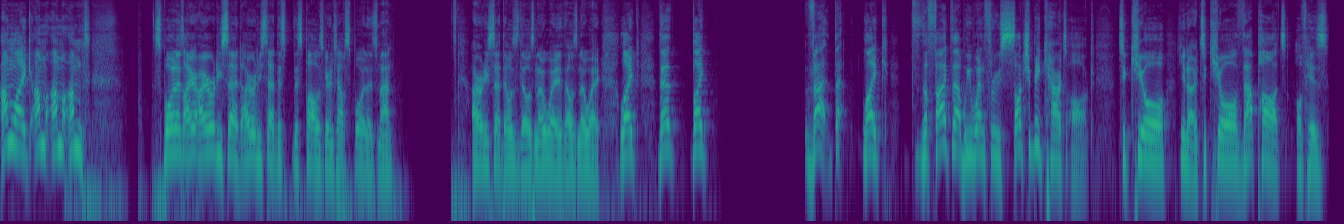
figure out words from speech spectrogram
I'm like, I'm I'm I'm spoilers. I I already said, I already said this this part was going to have spoilers, man. I already said there was there was no way, there was no way. Like that like that that like the fact that we went through such a big character arc to cure, you know, to cure that part of his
